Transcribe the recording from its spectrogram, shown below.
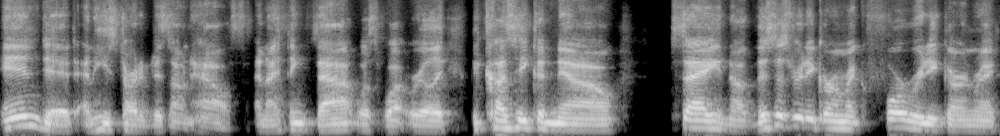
ended and he started his own house. And I think that was what really, because he could now say, no, this is Rudi Gernrich for Rudi Gernrich.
